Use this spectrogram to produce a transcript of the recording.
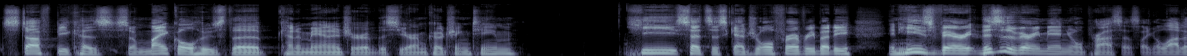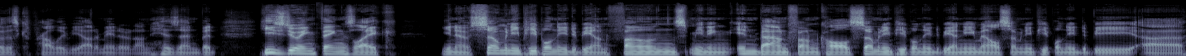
stuff because so Michael, who's the kind of manager of the CRM coaching team, he sets a schedule for everybody, and he's very. This is a very manual process. Like a lot of this could probably be automated on his end, but he's doing things like you know, so many people need to be on phones, meaning inbound phone calls. So many people need to be on email. So many people need to be uh,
